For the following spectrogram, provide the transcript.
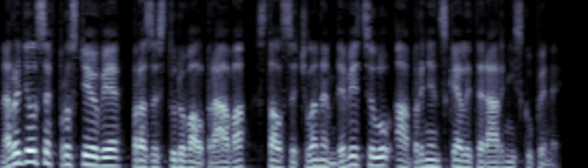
Narodil se v Prostějově, v Praze studoval práva, stal se členem Devěcilu a brněnské literární skupiny.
